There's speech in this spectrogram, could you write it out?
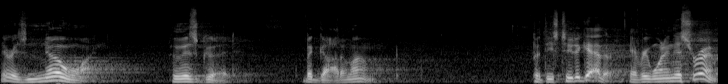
There is no one who is good but God alone. Put these two together. Everyone in this room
